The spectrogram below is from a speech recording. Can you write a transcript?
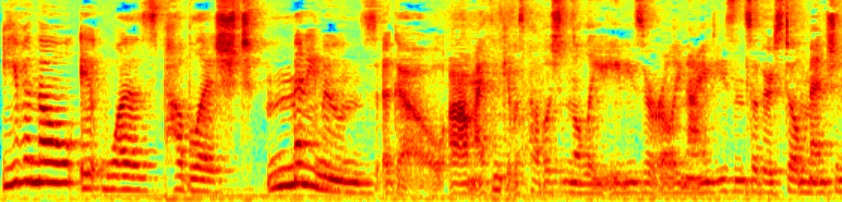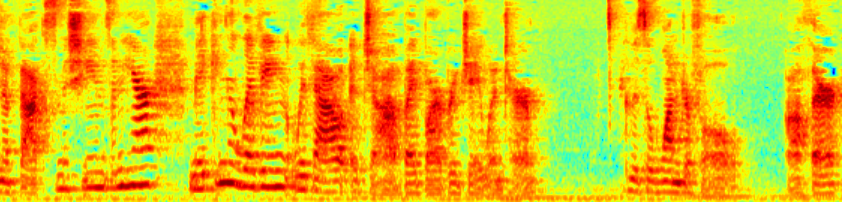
even though it was published many moons ago. Um, I think it was published in the late 80s or early 90s, and so there's still mention of fax machines in here. Making a Living Without a Job by Barbara J. Winter, who is a wonderful author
